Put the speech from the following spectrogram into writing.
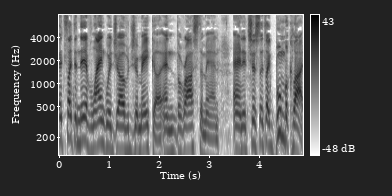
it's like the native language of Jamaica and the Rasta man, and it's just it's like Boombaclot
